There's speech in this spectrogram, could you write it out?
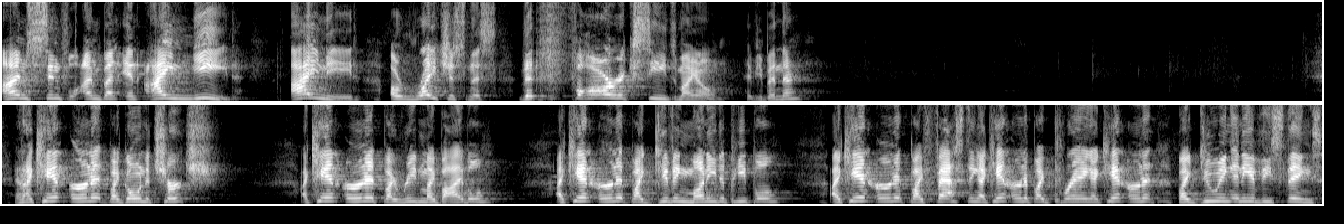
I'm sinful, I'm bent, and I need, I need a righteousness that far exceeds my own. Have you been there? And I can't earn it by going to church. I can't earn it by reading my Bible. I can't earn it by giving money to people. I can't earn it by fasting. I can't earn it by praying. I can't earn it by doing any of these things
